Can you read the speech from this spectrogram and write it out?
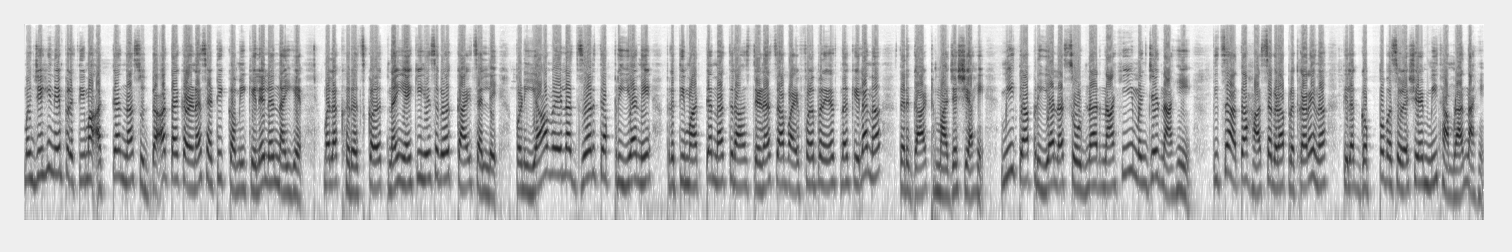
म्हणजे हिने प्रतिमा आत्यांना सुद्धा आता करण्यासाठी कमी केलेलं नाहीये. मला खरंच कळत नाहीये की हे सगळं काय चाललंय. पण या वेळेला जर त्या प्रियाने प्रतिमा आत्यांना त्रास देण्याचा वायफळ प्रयत्न केला ना तर गाठ माझ्याशी आहे. मी त्या प्रियाला सोडणार नाही म्हणजे नाही. तिचा आता हा सगळा प्रकार आहे ना तिला गप्प बसवल्याशिवाय मी थांबणार नाही.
